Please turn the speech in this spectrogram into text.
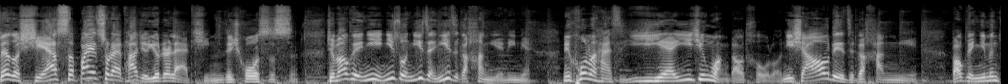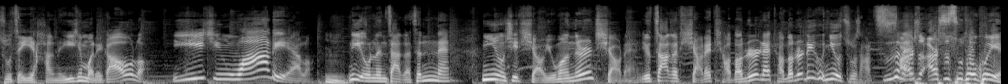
虽然说现实摆出来他就有点难听，这确实是。就包括你，你说你在你这个行业里面，你可能还是一眼已经望到头了。你晓得这个行业，包括你们做这一行的已经没得搞了，已经瓦裂了。嗯。你又能咋个整呢？你又去跳，又往哪儿跳呢？又咋个跳呢？跳到哪儿呢？跳到哪儿了以后，你又做啥子呢？二十二十出头可以，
